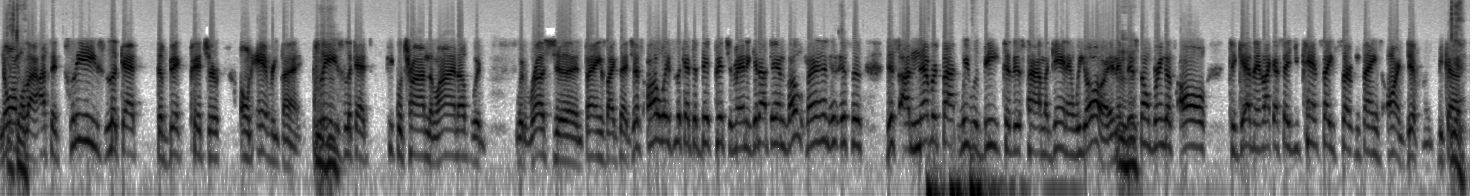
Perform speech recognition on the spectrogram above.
Normal yes, lives. I said, please look at the big picture on everything. Mm-hmm. Please mm-hmm. look at people trying to line up with with Russia and things like that. Just always look at the big picture, man, and get out there and vote, man. It's a, this. I never thought we would be to this time again, and we are. And if mm-hmm. this don't bring us all together, and like I said, you can't say certain things aren't different because. Yeah.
